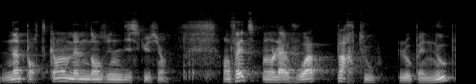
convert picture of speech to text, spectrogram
n'importe quand, même dans une discussion. En fait, on la voit partout, l'open loop.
